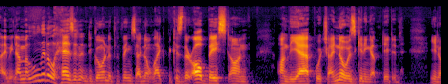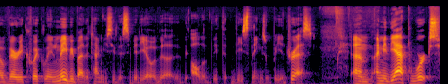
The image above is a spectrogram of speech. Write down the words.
I mean, I'm a little hesitant to go into the things I don't like because they're all based on, on the app, which I know is getting updated you know, very quickly, and maybe by the time you see this video, the, all of the th these things will be addressed. Um, I mean, the app works,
